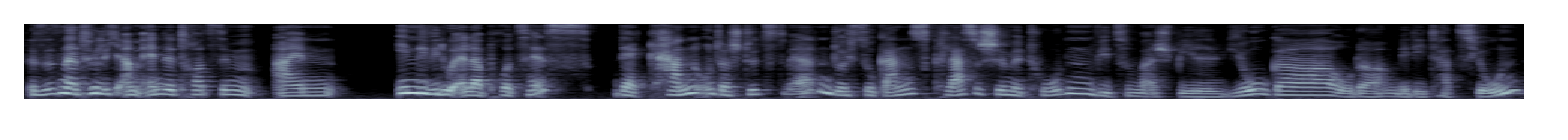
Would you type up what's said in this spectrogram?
Das ist natürlich am Ende trotzdem ein individueller Prozess, der kann unterstützt werden durch so ganz klassische Methoden wie zum Beispiel Yoga oder Meditation.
